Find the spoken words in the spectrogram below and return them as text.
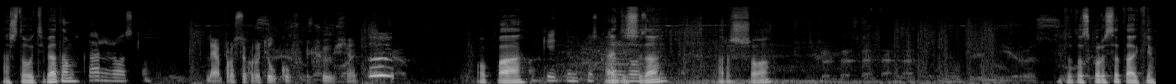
А что у тебя там? Кар жесткий. Да, я просто крутилку включу и все. Опа. Окей, А, иди жесткий. сюда. Хорошо. Тут скорость атаки.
